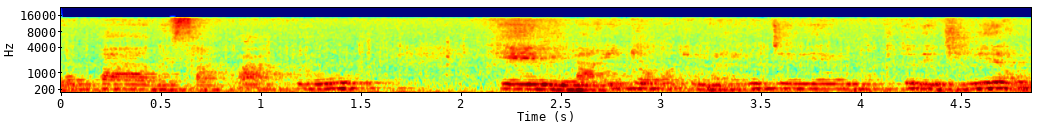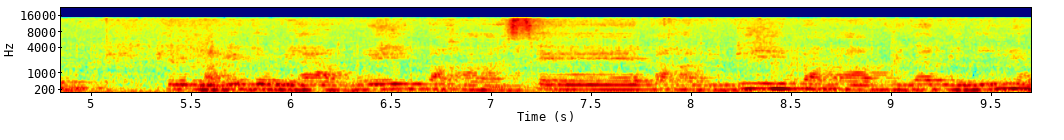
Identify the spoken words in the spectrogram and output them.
ropa, de zapatos, que mi marido, porque mi marido tiene un poquito de dinero, que mi marido me abierto para hacer, para vivir, para cuidar a mi niño.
